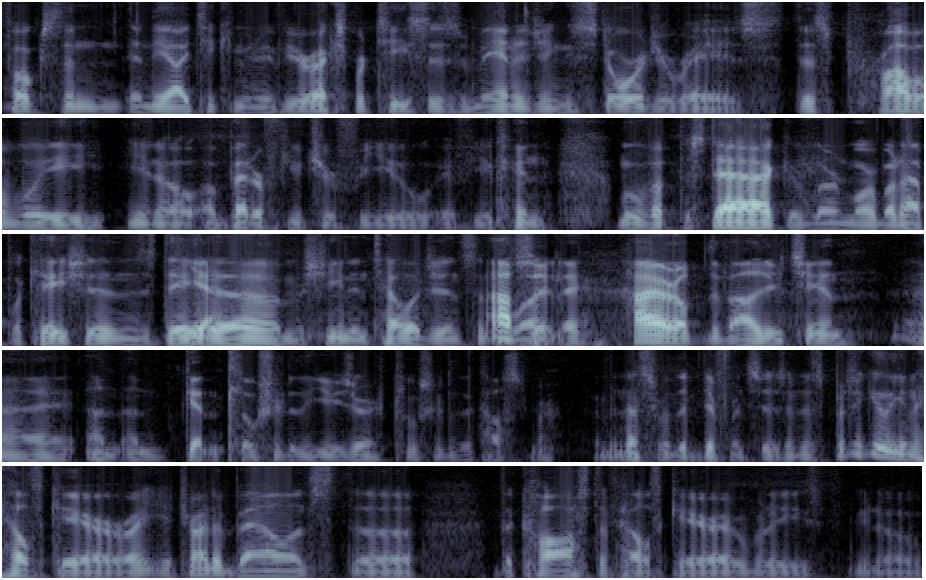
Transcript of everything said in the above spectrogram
folks in, in the IT community, if your expertise is managing storage arrays, there's probably you know a better future for you if you can move up the stack and learn more about applications, data, yeah. machine intelligence, and absolutely higher up the value chain. Uh, and, and getting closer to the user, closer to the customer. I mean, that's where the difference is, and it's particularly in healthcare, right? You're trying to balance the the cost of healthcare. Everybody's you know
